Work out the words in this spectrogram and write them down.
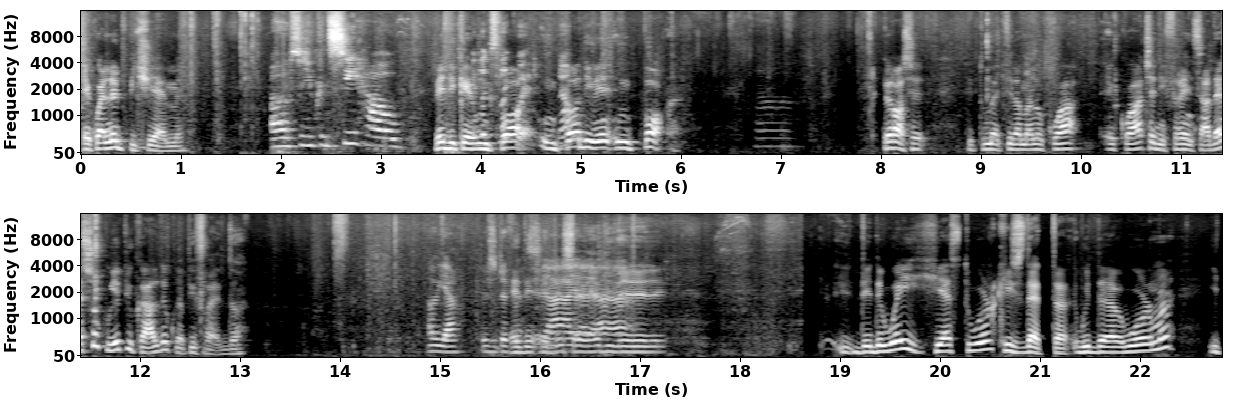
E quello è il PCM. Oh, so Vedi che un po', liquid, un no? po' un po'. Però se, se tu metti la mano qua e qua c'è differenza. Adesso qui è più caldo e qui è più freddo. Oh yeah, there's a difference. yeah, yeah, the, the way he has to work is that uh, with the worm it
